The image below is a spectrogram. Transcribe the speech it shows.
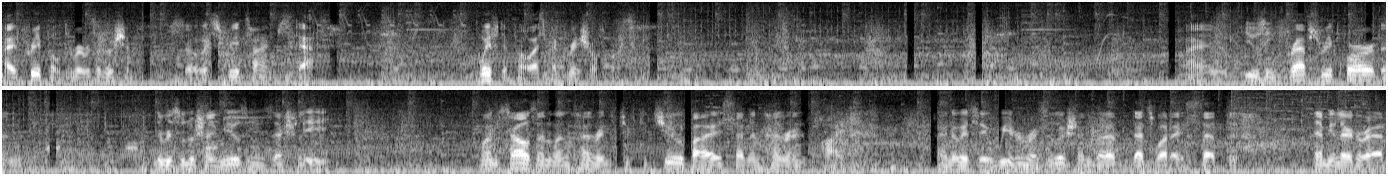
I tripled the resolution, so it's three times that. With the PAL aspect ratio, of course. I'm using Fraps record and the resolution I'm using is actually 1152 by 705. I know it's a weird resolution, but that's what I set the emulator at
